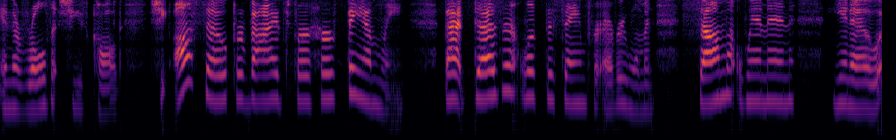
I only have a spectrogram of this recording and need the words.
in the role that she's called. She also provides for her family. That doesn't look the same for every woman. Some women, you know,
